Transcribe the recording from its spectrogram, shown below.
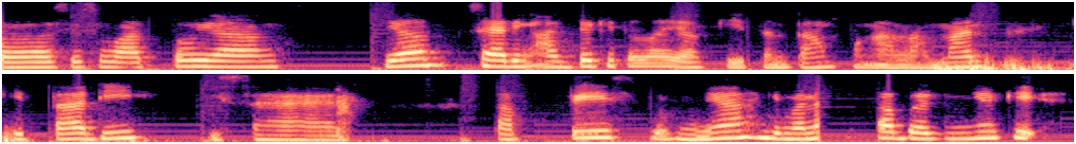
uh, sesuatu yang ya sharing aja gitu lah ya Ki tentang pengalaman kita di desain. Tapi sebelumnya gimana kabarnya Ki?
